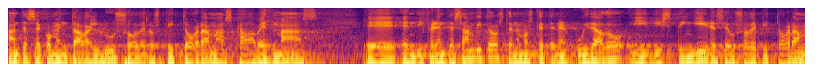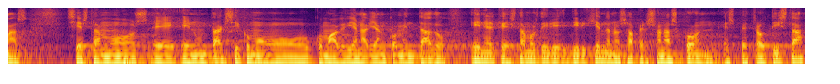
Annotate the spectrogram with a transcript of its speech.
Antes se comentaba el uso de los pictogramas cada vez más eh, en diferentes ámbitos. Tenemos que tener cuidado y distinguir ese uso de pictogramas. Si estamos eh, en un taxi, como, como habían, habían comentado, en el que estamos dirigiéndonos a personas con espectro autista,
